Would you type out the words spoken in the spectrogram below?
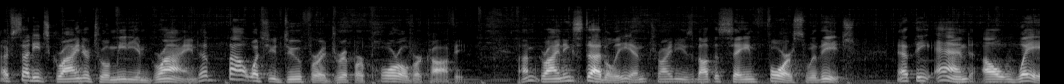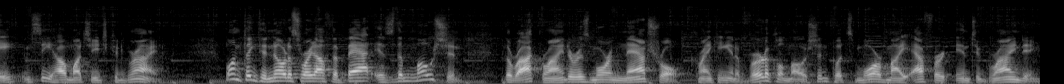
I've set each grinder to a medium grind, about what you do for a drip or pour over coffee. I'm grinding steadily and trying to use about the same force with each. At the end, I'll weigh and see how much each can grind. One thing to notice right off the bat is the motion. The ROK grinder is more natural. Cranking in a vertical motion puts more of my effort into grinding.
